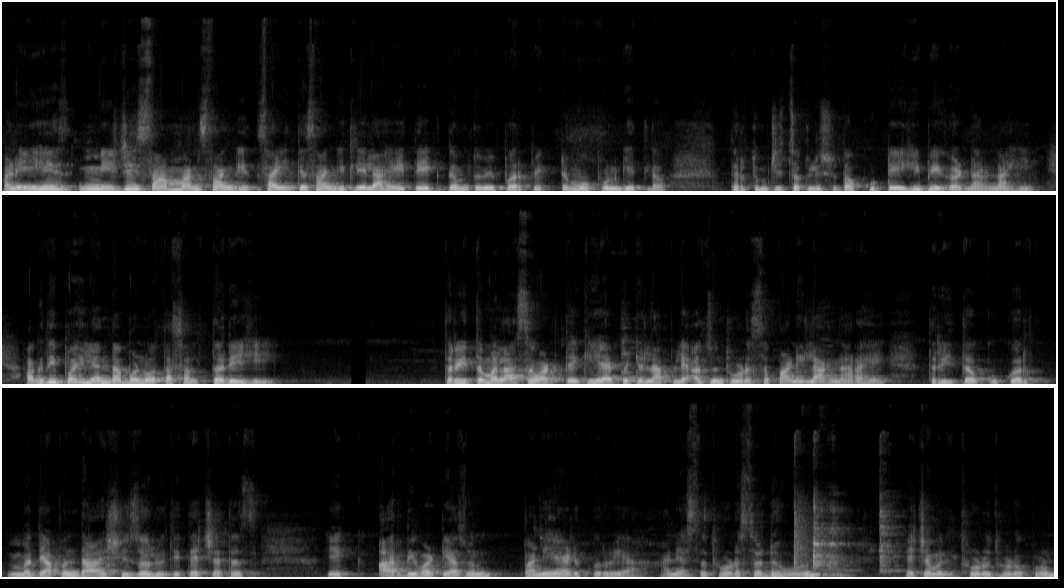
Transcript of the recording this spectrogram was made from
आणि हे मी जे सामान सांगित साहित्य सांगितलेलं आहे ते एकदम तुम्ही परफेक्ट मोपून घेतलं. तर तुमची चकलीसुद्धा कुठेही बिघडणार नाही. अगदी पहिल्यांदा बनवत असाल तरीही. तर इथं मला असं वाटतं की ह्या पिठेला आपले अजून थोडंसं पाणी लागणार आहे. तर इथं कुकरमध्ये आपण डाळ शिजवली होती त्याच्यातच एक अर्धी वाटी अजून पाणी ॲड करूया. आणि असं थोडंसं ढवळून याच्यामध्ये थोडं थोडं करून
